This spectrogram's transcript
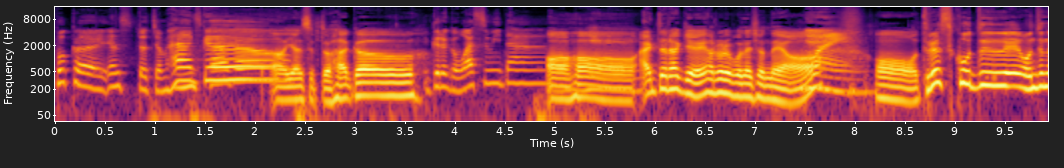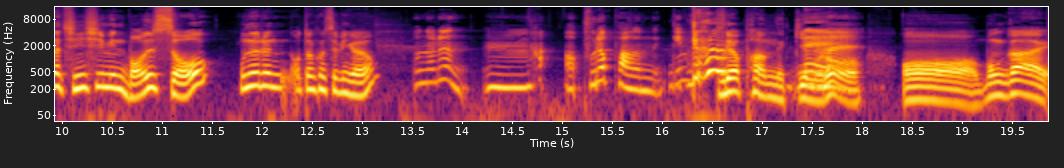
보컬 연습도 좀 하고 어, 연습도 하고 그러고 왔습니다. 어허 알뜰하게 하루를 보내셨네요. 네. 어 드레스 코드에 언제나 진심인 먼소 오늘은 어떤 컨셉인가요? 오늘은 음 하, 어, 불협화음 느낌? 불협화음 느낌으로 네. 어 뭔가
